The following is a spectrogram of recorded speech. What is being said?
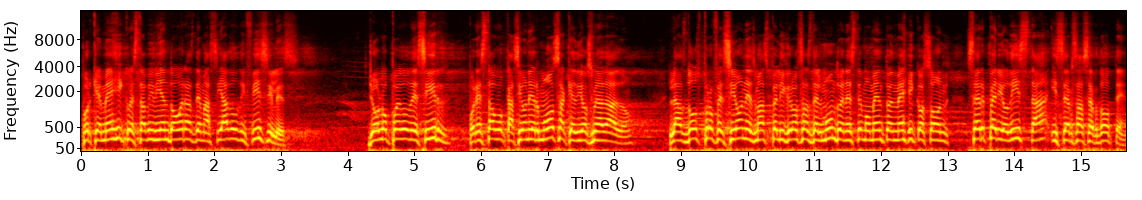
Porque México está viviendo horas demasiado difíciles. Yo lo puedo decir por esta vocación hermosa que Dios me ha dado. Las dos profesiones más peligrosas del mundo en este momento en México son ser periodista y ser sacerdote.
